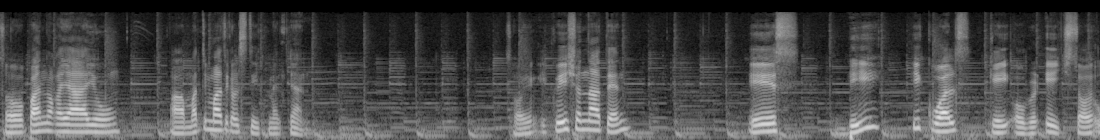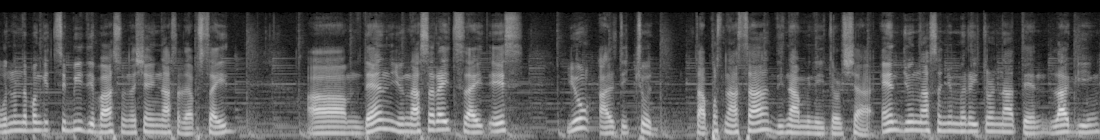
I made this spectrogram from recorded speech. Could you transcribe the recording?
So, paano kaya yung uh, mathematical statement niyan? So, yung equation natin is B equals K over H. So, unang nabanggit si B, di ba? So, na siya yung nasa left side. Um, then, yung nasa right side is yung altitude. Tapos, nasa denominator siya. And yung nasa numerator natin, laging,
